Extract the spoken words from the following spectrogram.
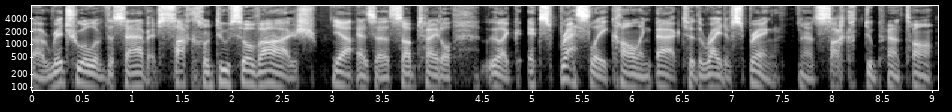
uh, Ritual of the Savage, Sacre du Sauvage, yeah. as a subtitle, like expressly calling back to the Rite of Spring, uh, Sacre du Printemps.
